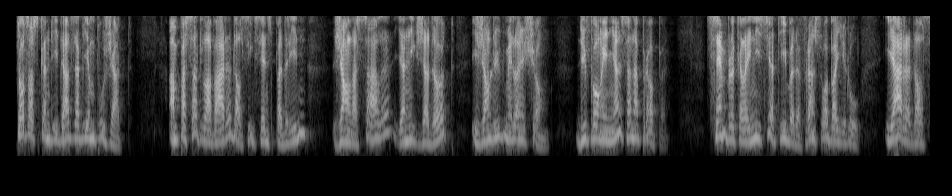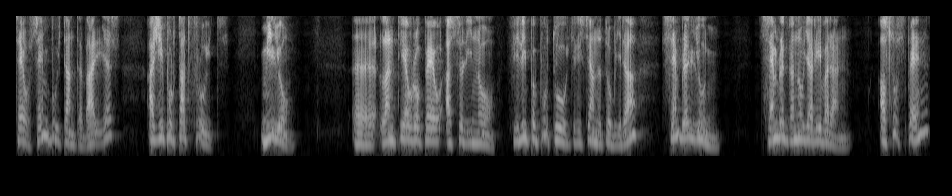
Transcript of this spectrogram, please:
tots els candidats havien pujat. Han passat la vara dels 500 padrins Jean Lassalle, Yannick Jadot i Jean-Luc Mélenchon. Dupont-Aignan se n'apropa. Sembla que la iniciativa de François Bayrou i ara dels seus 180 batlles hagi portat fruits. Millor, eh, l'antieuropeu Asselineau, Philippe Poutou i Christian de Taubira semblen lluny. Semblen que no hi arribaran. El suspens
